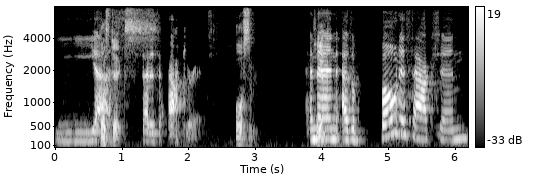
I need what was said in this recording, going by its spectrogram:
yes. Plus dex. That is accurate. Awesome. And Yeah. then as a bonus action,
